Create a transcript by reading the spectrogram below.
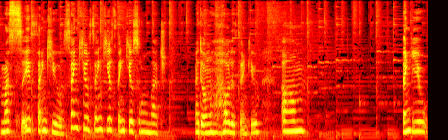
must say thank you, thank you, thank you, thank you so much. I don't know how to thank you. Um, thank you,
